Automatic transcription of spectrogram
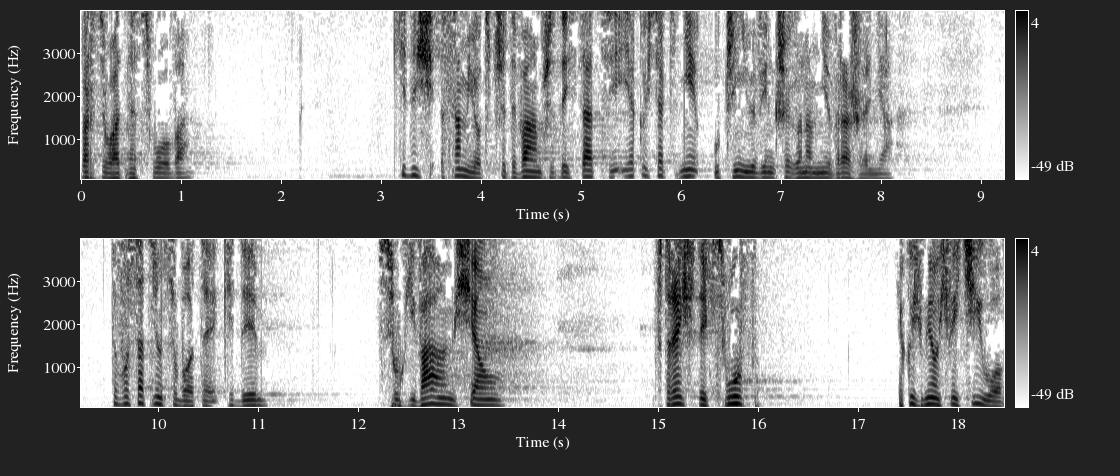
Bardzo ładne słowa. Kiedyś sami odczytywałem przy tej stacji i jakoś tak nie uczyniły większego na mnie wrażenia. To w ostatnią sobotę, kiedy wsłuchiwałem się w treść tych słów, jakoś mnie oświeciło.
